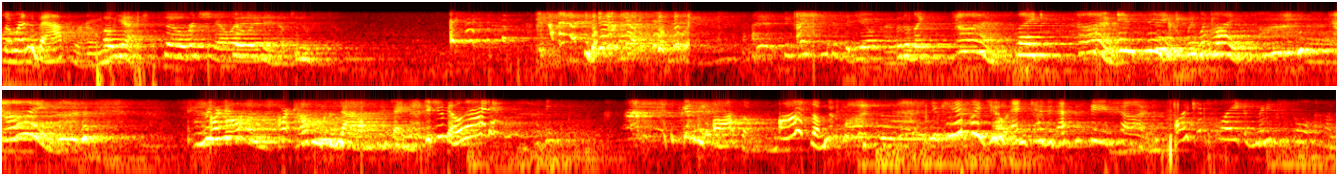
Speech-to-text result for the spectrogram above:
So we're in the bathroom. Oh yeah. So We're So chilling. listen. Did you see the video? Was like time, like time, in sync with life, time? Our album, our album comes out on Tuesday. Did you know that? It's gonna be awesome. Awesome. Awesome. You can't play Joe and Kevin at the same time. I can play as many people as I want to play.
